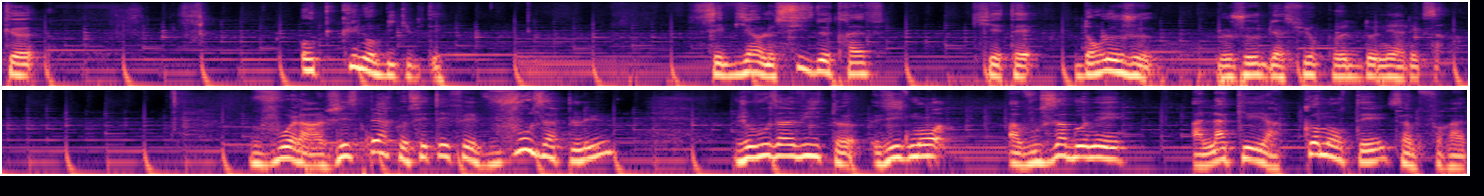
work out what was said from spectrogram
que aucune ambiguïté. C'est bien le 6 de trèfle qui était dans le jeu. Le jeu, bien sûr, peut être donné l'examen. Voilà, j'espère que cet effet vous a plu. Je vous invite vivement à vous abonner, à liker, à commenter, ça me fera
